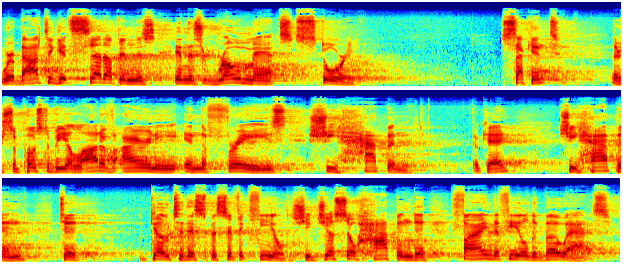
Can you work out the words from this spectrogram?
We're about to get set up in this, in this romance story. Second, there's supposed to be a lot of irony in the phrase, she happened okay? She happened to go to this specific field. She just so happened to find the field of Boaz.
